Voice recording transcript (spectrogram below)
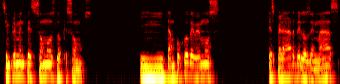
Simplemente somos lo que somos. Y tampoco debemos esperar de los demás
